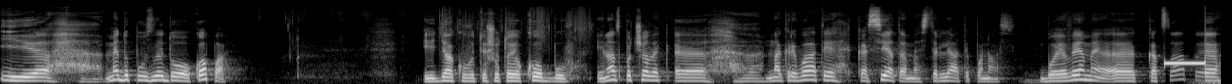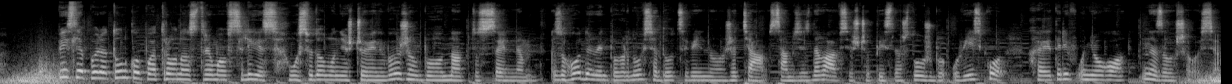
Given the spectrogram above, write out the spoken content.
І е, ми доповзли до окопа. І дякувати, що той окоп був. І нас почали е, накривати касетами, стріляти по нас. Бойовими е, кацапи. Після порятунку Петро не стримав сліз. Усвідомлення, що він вижив, було надто сильним. Згодом він повернувся до цивільного життя. Сам зізнавався, що після служби у війську хейтерів у нього не залишилося.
